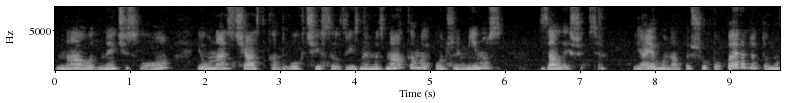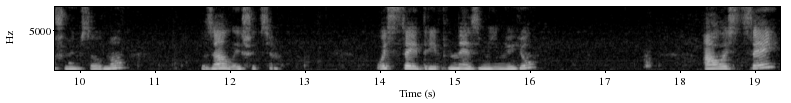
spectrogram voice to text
на одне число. І у нас частка двох чисел з різними знаками, отже, мінус залишиться. Я його напишу попереду, тому що він все одно залишиться. Ось цей дріб не змінюю. А ось цей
